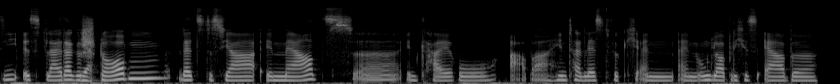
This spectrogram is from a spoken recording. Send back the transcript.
Sie ist leider gestorben ja. letztes Jahr im März äh, in Kairo, aber hinterlässt wirklich ein, ein unglaubliches Erbe,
